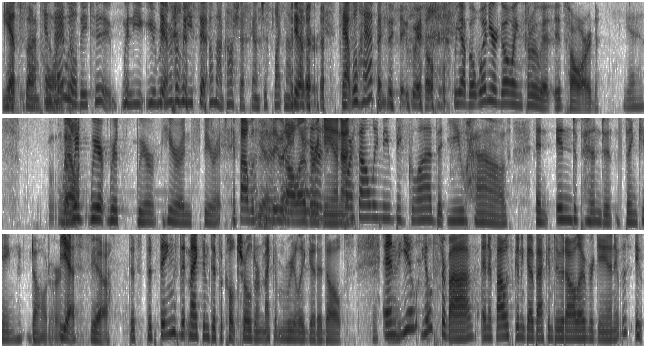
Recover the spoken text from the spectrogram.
Yep, at some absolutely. and they will be too when you, you Yeah. remember when you said oh my gosh I sound just like my Yeah. mother that will happen It will. Yeah, but when you're going through it, it's hard. Yes. but Well, we, we're we're we're here in spirit if I was Yeah. to do it all over And again, I'd Bartholomew, be glad that you have an independent thinking daughter. yes, Yeah. The, the things that make them difficult children make them really good adults. That's and right. you'll you'll survive. And if I was going to go back and do it all over again, it was it,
